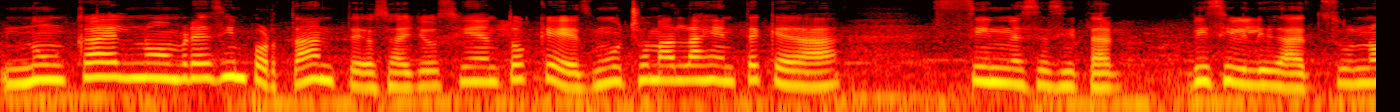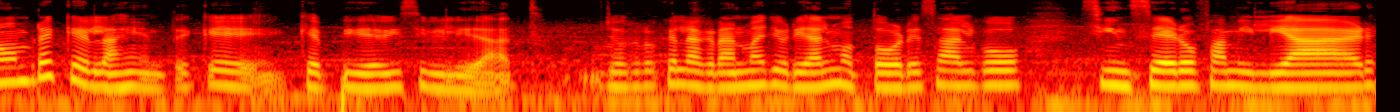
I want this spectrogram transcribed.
nunca el nombre es importante. O sea, yo siento que es mucho más la gente que da sin necesitar visibilidad su nombre que la gente que, que pide visibilidad. Yo creo que la gran mayoría del motor es algo sincero, familiar,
